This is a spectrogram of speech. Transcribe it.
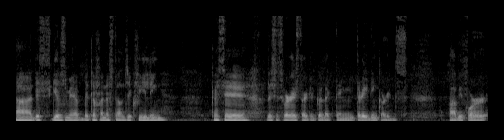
Uh, this gives me a bit of a nostalgic feeling. Kasi this is where I started collecting trading cards. Uh, before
